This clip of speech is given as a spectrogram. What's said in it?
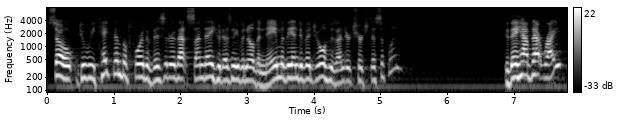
So, do we take them before the visitor that Sunday who doesn't even know the name of the individual who's under church discipline? Do they have that right?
